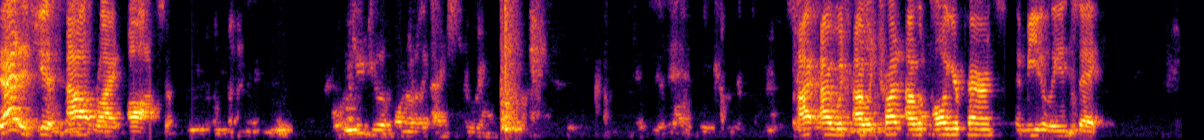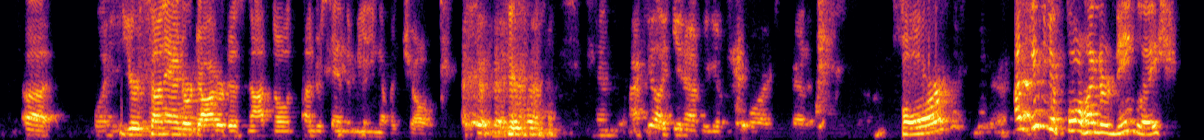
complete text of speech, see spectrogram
That is just outright awesome. What would you do if one of the actually wins? I, I would, I would try, I would call your parents immediately and say, uh, your son and or daughter does not know, understand the meaning of a joke. And I feel like you'd have to give us four extra credit. so. Four? I'm giving you four hundred in English,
